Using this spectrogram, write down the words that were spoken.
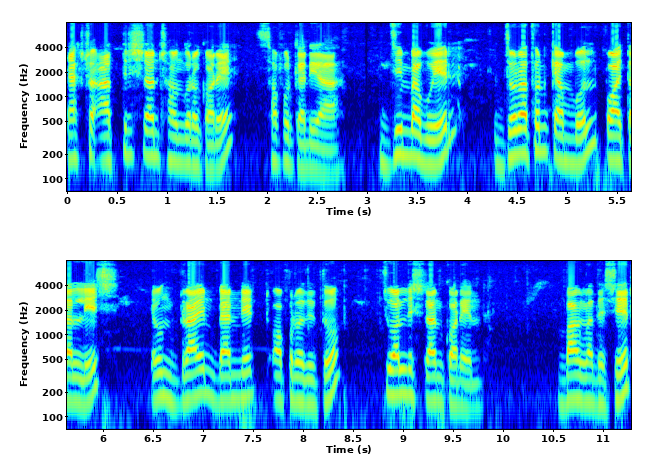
একশো আটত্রিশ রান সংগ্রহ করে সফরকারীরা। জিম্বাবুয়ের জোনাথন ক্যাম্বল পঁয়তাল্লিশ এবং ব্রায়ান ব্যান্নেট অপরাজিত চুয়াল্লিশ রান করেন। বাংলাদেশের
